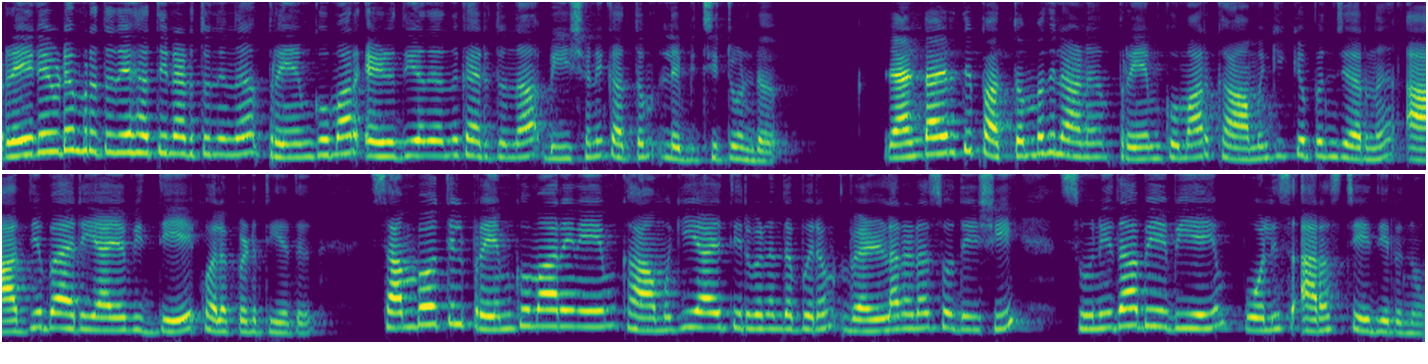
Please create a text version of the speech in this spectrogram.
രേഖയുടെ മൃതദേഹത്തിനടുത്തു നിന്ന് പ്രേംകുമാർ എഴുതിയതെന്ന് കരുതുന്ന ഭീഷണി കത്തും ലഭിച്ചിട്ടുണ്ട്. രണ്ടായിരത്തി പത്തൊമ്പതിലാണ് പ്രേംകുമാർ കാമുകിക്കൊപ്പം ചേർന്ന് ആദ്യ ഭാര്യയായ വിദ്യയെ കൊലപ്പെടുത്തിയത്. സംഭവത്തിൽ പ്രേംകുമാറിനെയും കാമുകിയായ തിരുവനന്തപുരം വെള്ളറട സ്വദേശി സുനിത ബേബിയെയും പോലീസ് അറസ്റ്റ് ചെയ്തിരുന്നു.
